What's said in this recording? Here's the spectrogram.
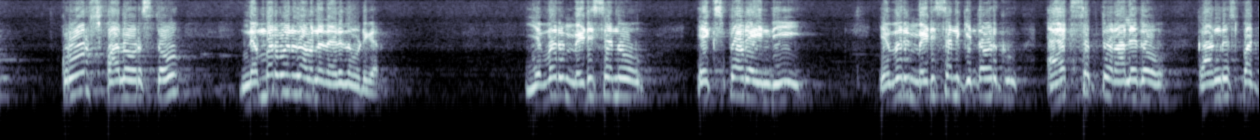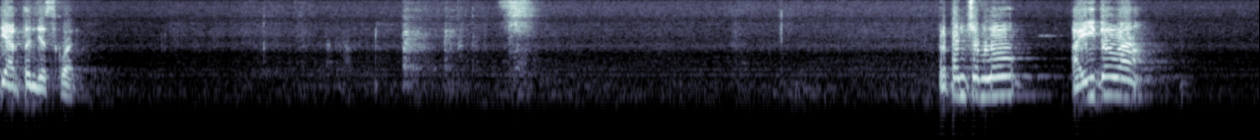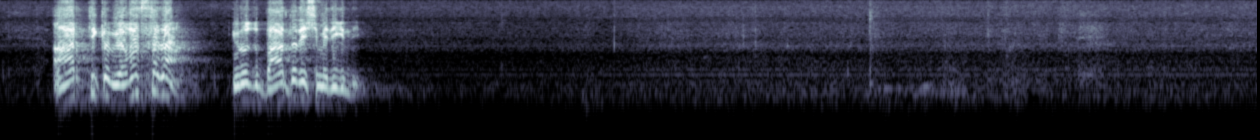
క్రోర్స్ ఫాలోవర్స్తో నెంబర్ వన్గా ఉన్న నరేంద్ర మోడీ గారు. ఎవరు మెడిసిన్ ఎక్స్పైర్ అయింది ఎవరి మెడిసిన్కి ఇంతవరకు యాక్సెప్ట్ రాలేదో కాంగ్రెస్ పార్టీ అర్థం చేసుకోవాలి. ప్రపంచంలో ఐదవ ఆర్థిక వ్యవస్థగా ఈరోజు భారతదేశం ఎదిగింది.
